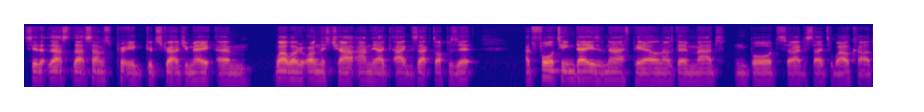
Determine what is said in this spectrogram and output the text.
See that that's that sounds pretty good strategy, mate. Um, while we're on this chat, I'm the exact opposite I had 14 days of no FPL and I was going mad and bored. So I decided to wildcard.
